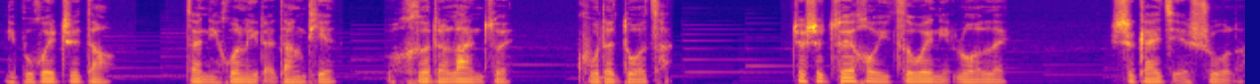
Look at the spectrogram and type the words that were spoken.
你不会知道，在你婚礼的当天，我喝得烂醉，哭得多惨。这是最后一次为你落泪，是该结束了。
